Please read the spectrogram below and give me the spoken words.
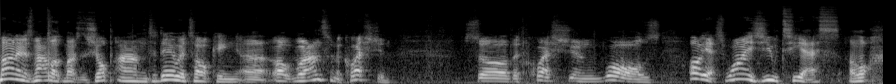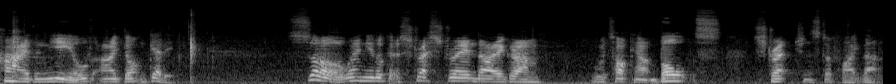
My name is Matt, welcome back to the shop, and today we're talking, uh, oh, we're answering a question. So the question was, oh yes, why is UTS a lot higher than yield? I don't get it. So when you look at a stress strain diagram, we're talking about bolts, stretch and stuff like that.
